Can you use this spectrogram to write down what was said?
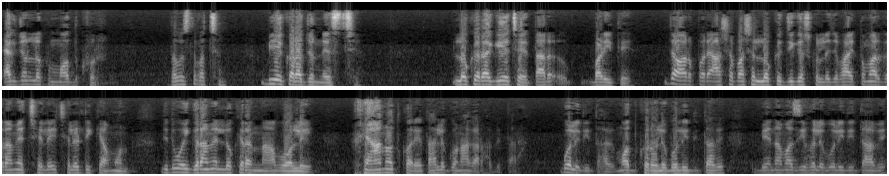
একজন লোক মদখুর। বুঝতে পারছেন? বিয়ে করার জন্য এসছে। লোকেরা গিয়েছে তার বাড়িতে। যাওয়ার পরে আশেপাশের লোককে জিজ্ঞেস করলে যে, ভাই, তোমার গ্রামের ছেলে ছেলেটি কেমন? যদি ওই গ্রামের লোকেরা না বলে, খেয়ানত করে, তাহলে গোনাগার হবে তারা। বলে দিতে হবে। মদখর হলে বলে দিতে হবে। বেনামাজি হলে বলে দিতে হবে।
